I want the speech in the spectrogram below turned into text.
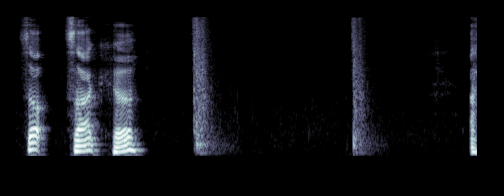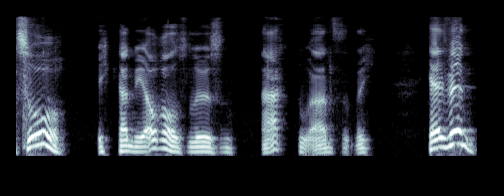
So, zack. Hä? Ach so, ich kann die auch auslösen. Ach, du ahnst es nicht. Kelvin!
